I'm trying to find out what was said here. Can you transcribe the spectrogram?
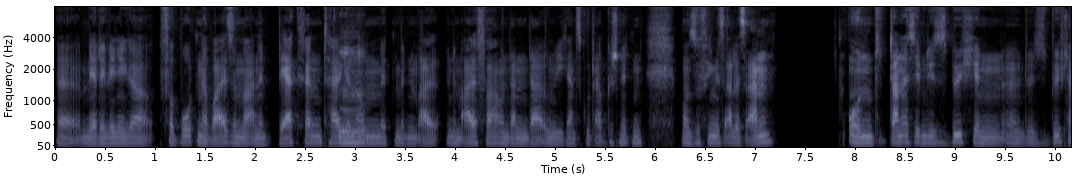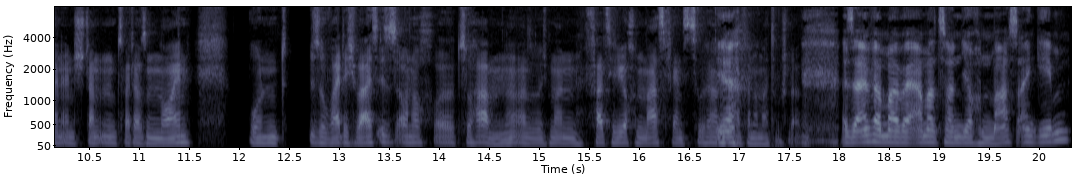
äh, mehr oder weniger verbotenerweise mal an einem Bergrennen teilgenommen mhm. mit, mit, einem, mit einem Alpha und dann da irgendwie ganz gut abgeschnitten. Und so fing es alles an. Und dann ist eben dieses Büchchen, äh, dieses Büchlein entstanden 2009. Und soweit ich weiß, ist es auch noch äh, zu haben. Ne? Also ich meine, falls hier Jochen Maas-Fans zuhören, ja. einfach nochmal zuschlagen. Also einfach mal bei Amazon Jochen Maas eingeben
